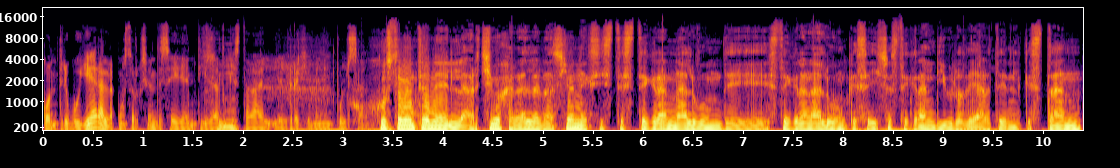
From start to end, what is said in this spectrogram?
contribuyera a la construcción de esa identidad sí. que estaba el, el, régimen impulsando. Justamente en el Archivo General de la Nación existe este gran álbum de este gran álbum que se hizo, este gran libro de arte en el que están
